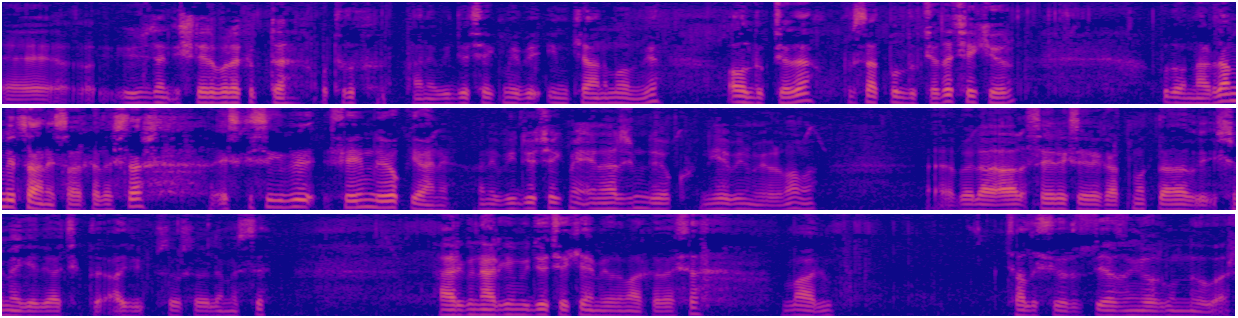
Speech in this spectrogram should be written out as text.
Ee, yüzden işleri bırakıp da oturup hani video çekmeye bir imkanım olmuyor. Oldukça da fırsat buldukça da çekiyorum. Bu da onlardan bir tanesi arkadaşlar. Eskisi gibi şeyim de yok yani. Hani video çekme enerjim de yok. Niye bilmiyorum ama e, böyle seyrek seyrek atmak daha bir işime geliyor açıkta. Ayıp soru söylemesi. Her gün her gün video çekemiyorum arkadaşlar. Malum çalışıyoruz. Yazın yorgunluğu var.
